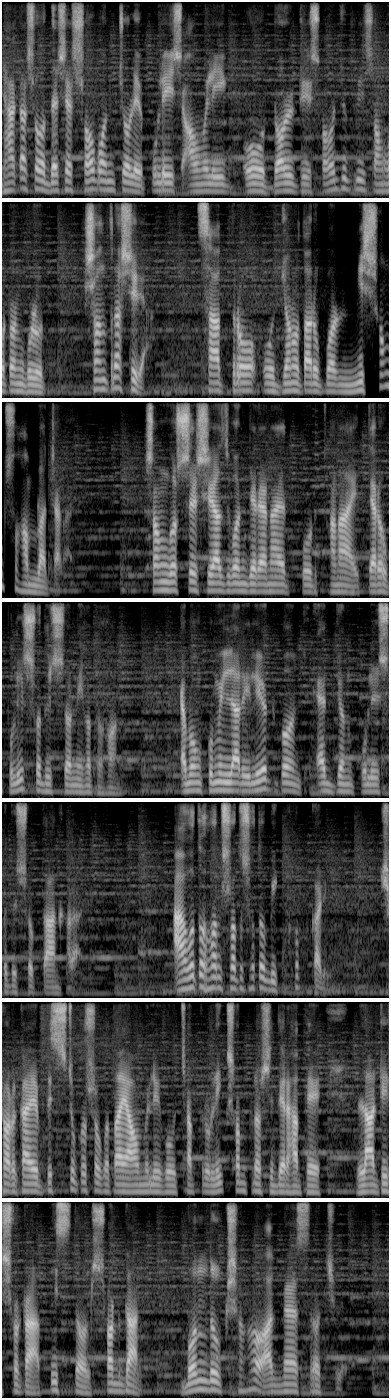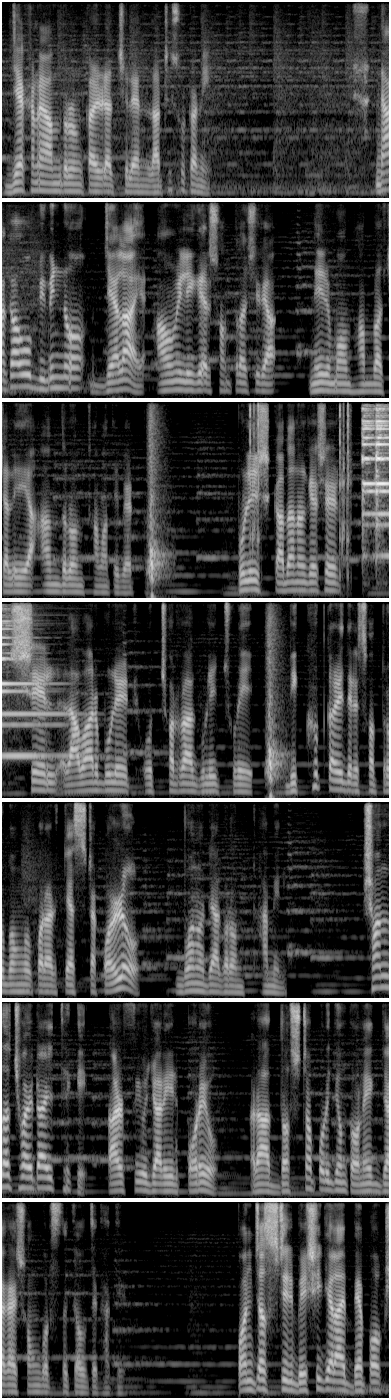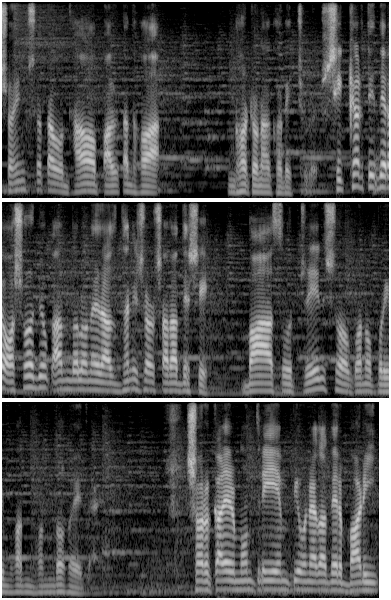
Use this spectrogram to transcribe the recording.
ঢাকা সহ দেশের সব অঞ্চলে পুলিশ, আওয়ামী লীগ ও দলটির সহযোগী সংগঠনগুলোর সন্ত্রাসীরা ছাত্র ও জনতার উপর নৃশংস হামলা চালায় সংঘর্ষে সিরাজগঞ্জের এনায়েতপুর থানায় তেরো পুলিশ সদস্য নিহত হন এবং কুমিল্লার ইলিয়টগঞ্জ একজন পুলিশ সদস্য প্রাণ হারান। আহত হন শত শত বিক্ষোভকারী। সরকারের পৃষ্ঠপোষকতায় আওয়ামী লীগ ও ছাত্রলীগ সন্ত্রাসীদের হাতে লাঠি সোটা পিস্তল, শটগান, বন্দুক সহ আগ্নেয়াস্ত্র ছিল। যেখানে আন্দোলনকারীরা ছিলেন লাঠি সোটা নিয়ে। ঢাকা ও বিভিন্ন জেলায় আওয়ামী লীগের সন্ত্রাসীরা নির্মম হামলা চালিয়ে আন্দোলন থামাতে ব্যর্থ। পুলিশ কাদানো গ্যাসের শেল, রাবার বুলেট ও ছড়রা গুলি ছুড়ে বিক্ষোভকারীদের ছত্রভঙ্গ করার চেষ্টা করলেও গণজাগরণ থামেনি। সন্ধ্যা ছয়টায় থেকে কারফিউ জারির পরেও রাত দশটা পর্যন্ত অনেক জায়গায় সংঘর্ষ চলতে থাকে। পঞ্চাশটির বেশি জেলায় ব্যাপক সহিংসতা ও ধাওয়া পাল্টা ধাওয়া ঘটনা ঘটেছিল। শিক্ষার্থীদের অসহযোগ আন্দোলনে রাজধানী সহ সারা দেশে বাস ও ট্রেন সহ গণপরিবহন বন্ধ হয়ে যায়। সরকারের মন্ত্রী, এমপি ও নেতাদের বাড়ি,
